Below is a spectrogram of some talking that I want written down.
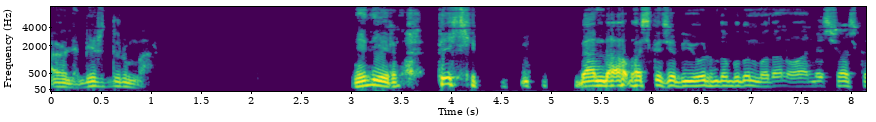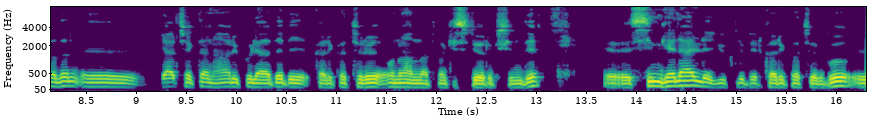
Öyle bir durum var. Ne diyelim? Peki. Ben daha başkaca bir yorumda bulunmadan o Annes Şaşkal'ın e, gerçekten harikulade bir karikatürü onu anlatmak istiyorum şimdi. E, simgelerle yüklü bir karikatür bu. E,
